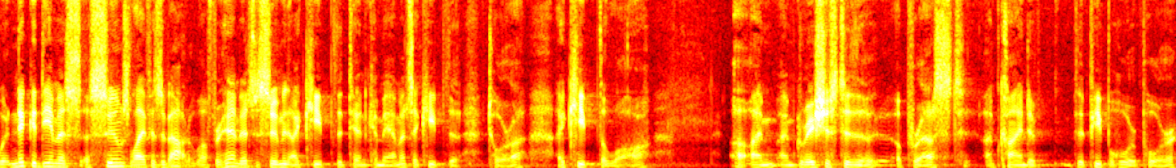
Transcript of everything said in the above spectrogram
what Nicodemus assumes life is about. Well, for him, it's assuming I keep the Ten Commandments, I keep the Torah, I keep the law. Uh, I'm, I'm gracious to the oppressed, I'm kind to the people who are poor,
